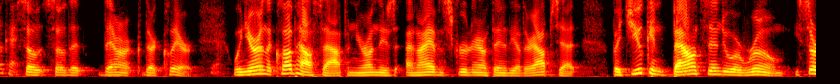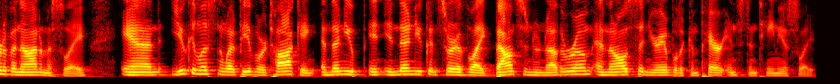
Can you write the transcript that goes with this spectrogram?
Okay. So so that they're they're clear. When you're in the Clubhouse app and you're on these, and I haven't screwed around with any of the other apps yet, but you can bounce into a room sort of anonymously, and you can listen to what people are talking, and then you and, and then you can sort of like bounce into another room, and then all of a sudden you're able to compare instantaneously.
